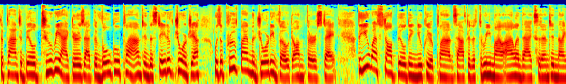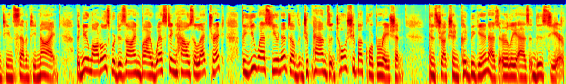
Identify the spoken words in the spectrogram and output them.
The plan to build two reactors at the Vogtle plant in the state of Georgia was approved by a majority vote on Thursday. The U.S. stopped building nuclear plants after the Three Mile Island accident in 1979. The new models were designed by Westinghouse Electric, the U.S. unit of Japan's Toshiba Corporation. Construction could begin as early as this year.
